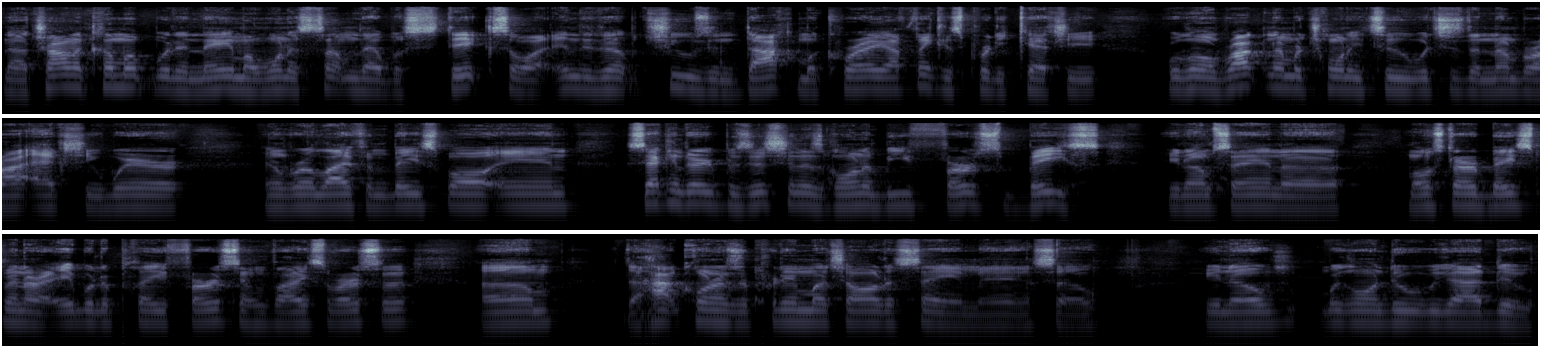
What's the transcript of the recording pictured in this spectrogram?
Now, trying to come up with a name, I wanted something that would stick, so I ended up choosing Doc McCray. I think it's pretty catchy. We're going rock number 22, which is the number I actually wear in real life in baseball. And secondary position is going to be first base. You know what I'm saying? Uh, most third basemen are able to play first and vice versa. Um, the hot corners are pretty much all the same, man. So, you know, we're going to do what we got to do.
